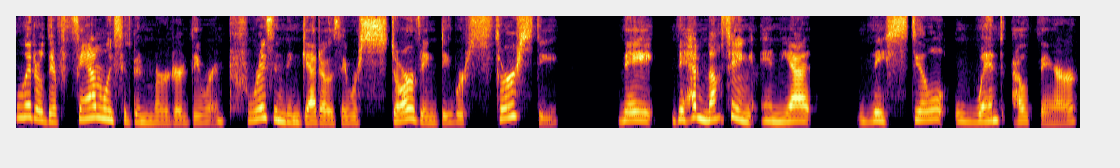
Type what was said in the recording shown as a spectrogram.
literally, their families had been murdered. They were imprisoned in ghettos. They were starving. They were thirsty. They, they had nothing. And yet they still went out there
